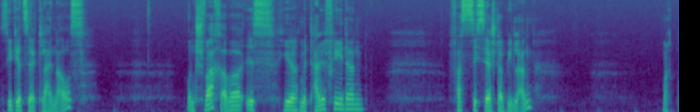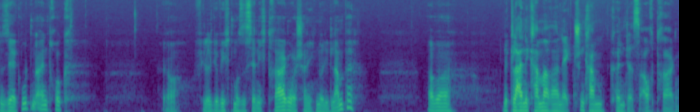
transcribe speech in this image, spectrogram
Sieht jetzt sehr klein aus und schwach, aber ist hier Metallfedern, fasst sich sehr stabil an, macht einen sehr guten Eindruck. Ja, viel Gewicht muss es ja nicht tragen, wahrscheinlich nur die Lampe, aber eine kleine Kamera, eine Actioncam könnte es auch tragen.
